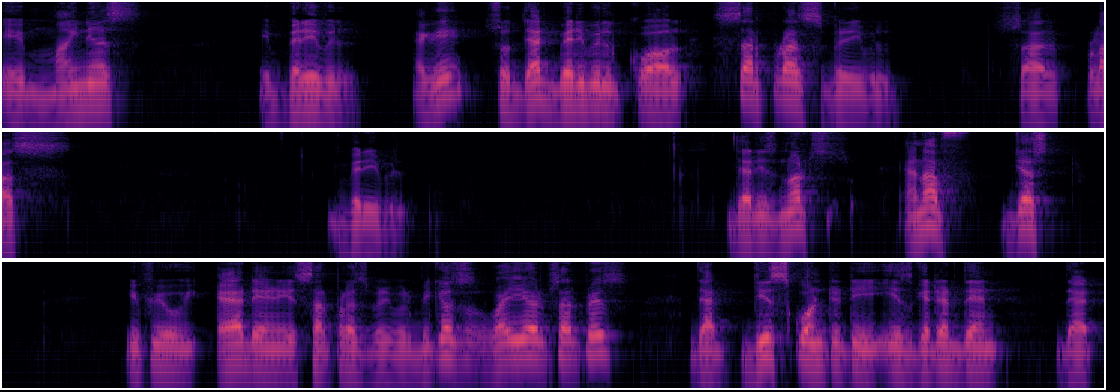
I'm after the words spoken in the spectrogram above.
a minus a variable agree. So, that variable called surplus variable surplus variable. There is not enough just if you add a surplus variable because why you have surplus that this quantity is greater than that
